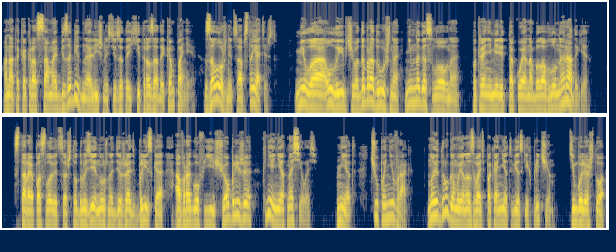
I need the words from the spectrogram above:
Она-то как раз самая безобидная личность из этой хитрозадой компании, заложница обстоятельств. Мила, улыбчива, добродушна, немногословна. По крайней мере, такой она была в лунной радуге. Старая пословица, что друзей нужно держать близко, а врагов еще ближе, к ней не относилась. Нет, Чупа не враг, но и другом ее назвать пока нет веских причин. Тем более, что,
